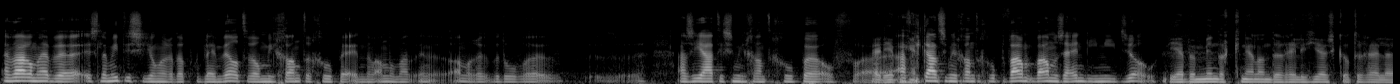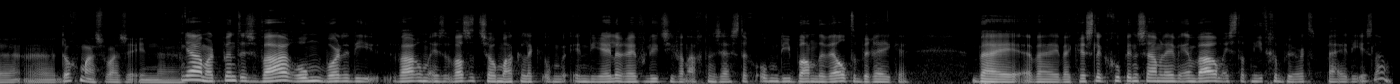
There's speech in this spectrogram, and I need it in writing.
En waarom hebben islamitische jongeren dat probleem wel? Terwijl migrantengroepen en de andere, in andere bedoel, Aziatische migrantengroepen of uh, Afrikaanse migrantengroepen, waarom, waarom zijn die niet zo? Die hebben minder knellende religieus-culturele uh, dogma's waar ze in... Uh... Ja, maar het punt is, waarom, worden die, waarom is, was het zo makkelijk om in die hele revolutie van 68 om die banden wel te breken bij, bij, bij christelijke groepen in de samenleving? En waarom is dat niet gebeurd bij die islam?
